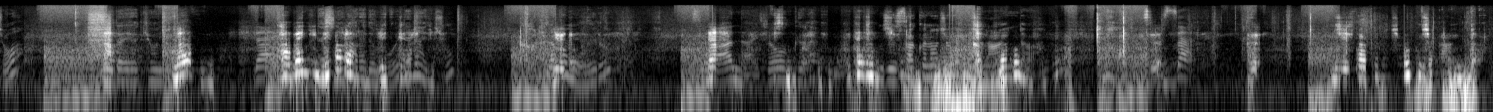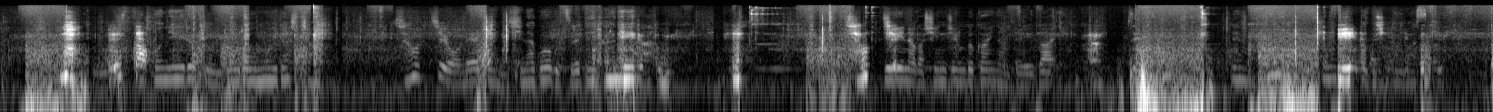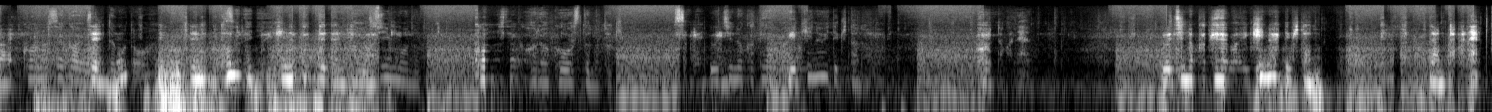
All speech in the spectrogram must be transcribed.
しょ？ま壁にミドラーが取り付けられてる体でしょ体が燃えるつまんないジョーク自作のジョークじゃないんだうるさい自作のジョークじゃないんだここにいるといろいろ思い出しちゃうしょっちゅうお姉ちゃんにシナゴーグ連れて行かれてたとしょっちゅリーナが信心深いなんて意外でもリーナが信心深いこの世界はってこと？うでもとにかく生き抜くって伝統の。時この。世界ホロコーストの。時うちの。家系は生き抜いてきたの。なんとかねうちの。家系は生き抜いてきたの。なんとかね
